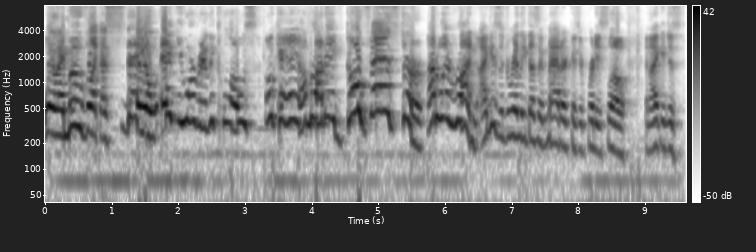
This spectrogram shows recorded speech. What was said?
when I move like a snail and you are really close. Okay, I'm running. Go faster. How do I run? I guess it really doesn't matter because you're pretty slow and I can just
